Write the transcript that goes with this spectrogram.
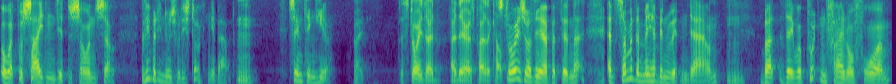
or what Poseidon did to so and so, everybody knows what he's talking about. Mm-hmm. Same thing here. Right. The stories are, are there as part of the culture. Stories are there, but they're not, and some of them may have been written down, mm-hmm. but they were put in final form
